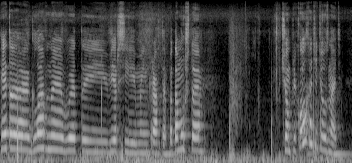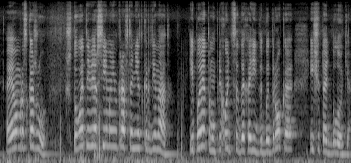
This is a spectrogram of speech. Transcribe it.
Это главное в этой версии Майнкрафта, потому что... В чем прикол, хотите узнать? А я вам расскажу, что в этой версии Майнкрафта нет координат. И поэтому приходится доходить до бедрока и считать блоки.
